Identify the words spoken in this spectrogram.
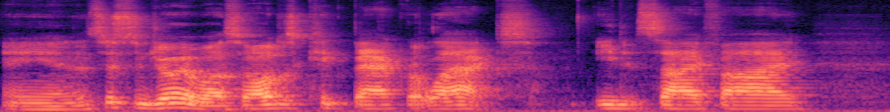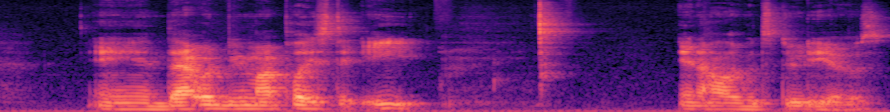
and it's just enjoyable. So I'll just kick back, relax, eat at sci-fi, and that would be my place to eat in Hollywood Studios.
